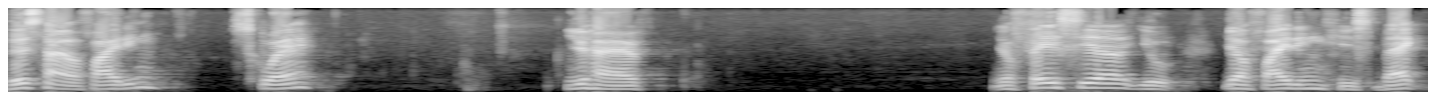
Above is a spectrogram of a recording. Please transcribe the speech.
this type of fighting square. You have your face here. You you're fighting his back.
